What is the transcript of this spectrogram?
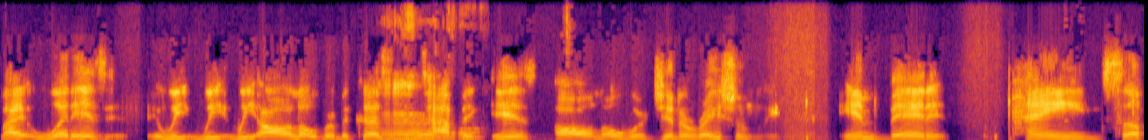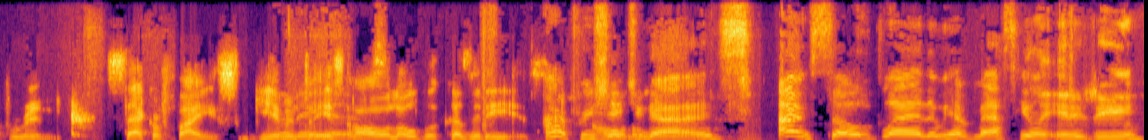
like what is it we we we all over because Mhm. the topic is all over generationally embedded pain, suffering, sacrifice given It to it's all over because it is. I appreciate All you over. guys. I'm so glad that we have masculine energy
